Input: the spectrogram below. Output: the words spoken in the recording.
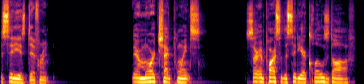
the city is different. There are more checkpoints. Certain parts of the city are closed off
